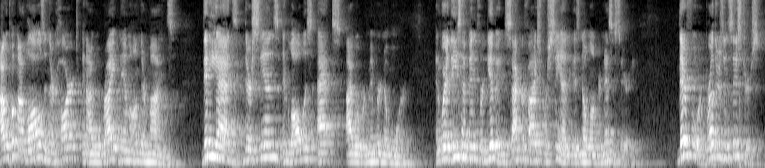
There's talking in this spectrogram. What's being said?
I will put my laws in their heart, and I will write them on their minds. Then he adds, Their sins and lawless acts I will remember no more. And where these have been forgiven, sacrifice for sin is no longer necessary. Therefore, brothers and sisters,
